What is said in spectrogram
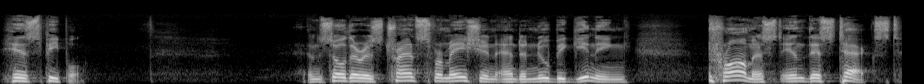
his people. And so there is transformation and a new beginning promised in this text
